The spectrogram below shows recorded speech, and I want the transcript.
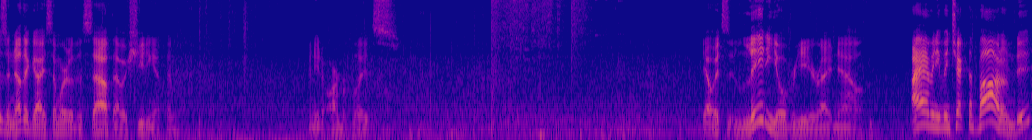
Is another guy somewhere to the south that was shooting at them. I need armor plates. Yo, it's Liddy over here right now. I haven't even checked the bottom, dude.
